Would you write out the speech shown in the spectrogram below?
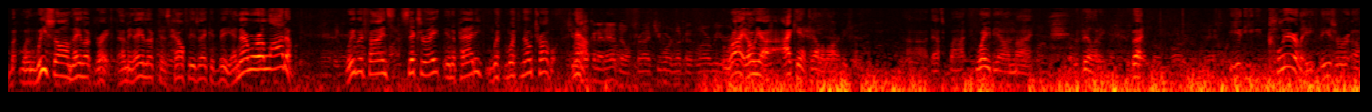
But when we saw them, they looked great. I mean, they looked as healthy as they could be. And there were a lot of them we would find six or eight in a patty with, with no trouble. you now, were looking at adults, right? You weren't looking at larvae. right. Oh yeah, I can't tell a larvae from. Uh, that's by, way beyond my ability. But you, you, clearly, these were uh,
